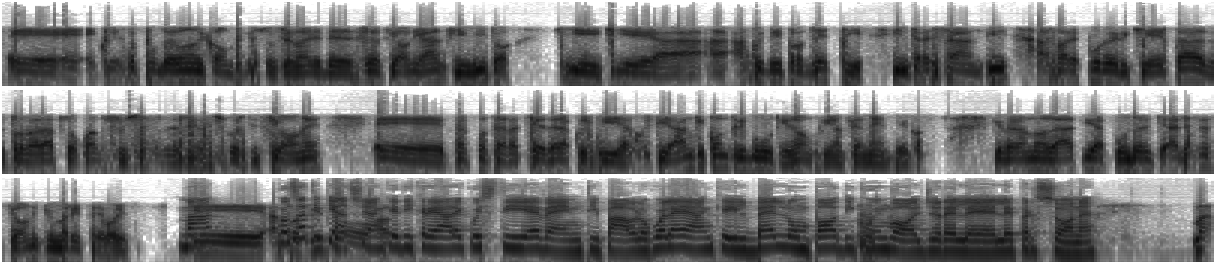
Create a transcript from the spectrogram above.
e, e questo appunto è uno dei compiti istituzionali delle associazioni, anzi invito chi, chi ha, ha, dei progetti interessanti a fare pure richiesta, troverà tutto quanto sul sito della circoscrizione eh, per poter accedere a questi, a questi anche contributi, non finanziamenti, ecco, che verranno dati appunto alle sezioni più meritevoli. Ma e cosa ti piace anche di creare questi eventi, Paolo? Qual è anche il bello un po' di coinvolgere le, le persone? Ma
